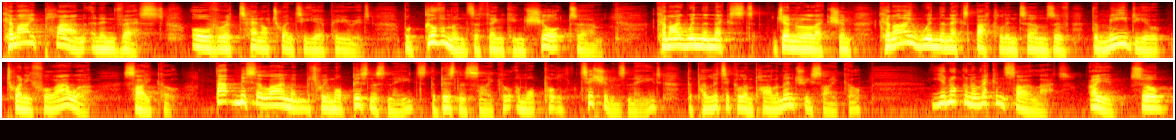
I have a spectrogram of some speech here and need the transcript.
Can I plan and invest over a 10 or 20 year period? But governments are thinking short term. Can I win the next general election? Can I win the next battle in terms of the media 24 hour cycle? That misalignment between what business needs, the business cycle, and what politicians need, the political and parliamentary cycle, you're not going to reconcile that, are you? So,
